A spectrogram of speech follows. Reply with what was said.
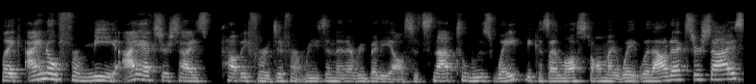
Like i know for me i exercise probably for a different reason than everybody else. It's not to lose weight because i lost all my weight without exercise.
